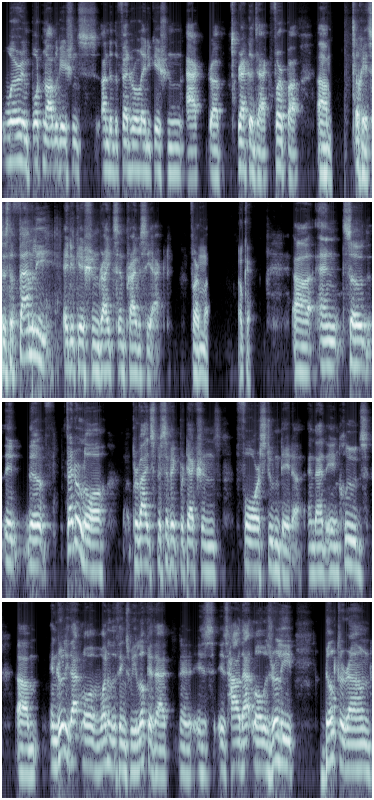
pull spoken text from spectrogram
were important obligations under the Federal Education Act, uh, Records Act, FERPA. Um, mm-hmm. Okay, so it's the Family Education Rights and Privacy Act, FERPA. Mm. Okay. Uh, and so it, the federal law provides specific protections for student data, and that includes um, and really that law. One of the things we look at that uh, is is how that law was really built around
